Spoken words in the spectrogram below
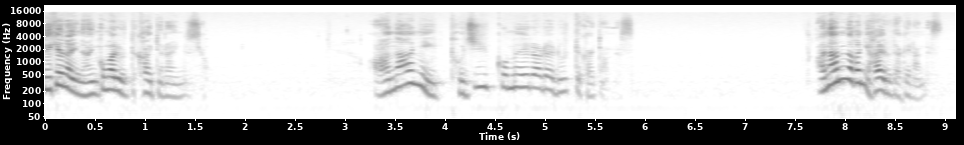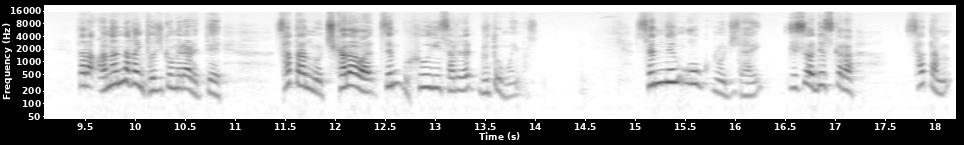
ゲヘナに投げ込まれるって書いてないんですよ。穴に閉じ込められるって書いてあるんです。穴の中に入るだけなんです。ただ穴の中に閉じ込められてサタンの力は全部封印されると思います。千年王国の時代実はですからサタン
